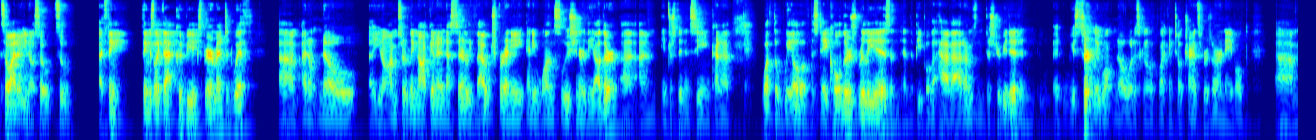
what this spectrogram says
so I don't, you know, so so I think things like that could be experimented with. Um, I don't know uh, you know, I'm certainly not going to necessarily vouch for any any one solution or the other. Uh, I'm interested in seeing kind of what the will of the stakeholders really is, and, and the people that have atoms and distributed. And we certainly won't know what it's going to look like until transfers are enabled, um,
